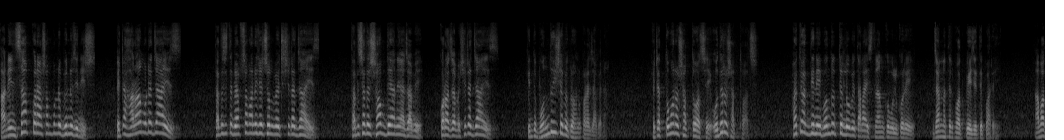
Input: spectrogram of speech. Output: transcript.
আর ইনসাফ করা সম্পূর্ণ ভিন্ন জিনিস। এটা হারাম, ওটা জায়েজ। তাদের সাথে ব্যবসা বাণিজ্য চলবে সেটা জায়েজ। তাদের সাথে সব দেয়া নেওয়া যাবে, করা যাবে, সেটা জায়েজ। কিন্তু বন্ধু হিসেবে গ্রহণ করা যাবে না। এটা তোমারও স্বার্থ আছে, ওদেরও স্বার্থ আছে। হয়তো একদিন এই বন্ধুত্বের লোভে তারা ইসলাম কবুল করে জান্নাতের পথ পেয়ে যেতে পারে। আবার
